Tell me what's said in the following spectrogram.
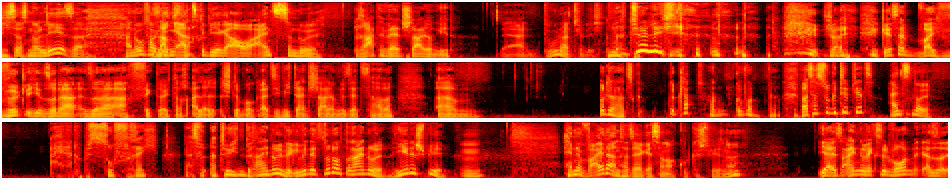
ich das nur lese. Hannover gegen Samstag. Erzgebirge Aue, 1 zu 0. Rate, wer ins Stadion geht. Ja, du natürlich. Natürlich. Ich war, gestern war ich wirklich in so einer, in so einer, ach, fickt euch doch alle Stimmung, als ich mich da ins Stadion gesetzt habe. Ähm, und dann hat's ge geklappt, haben gewonnen. Ja. Was hast du getippt jetzt? 1-0. Alter, du bist so frech. Das wird natürlich ein 3-0. Wir gewinnen jetzt nur noch 3-0. Jedes Spiel. Henne Weidand hat ja gestern auch gut gespielt, ne? Ja, ist eingewechselt worden. Also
